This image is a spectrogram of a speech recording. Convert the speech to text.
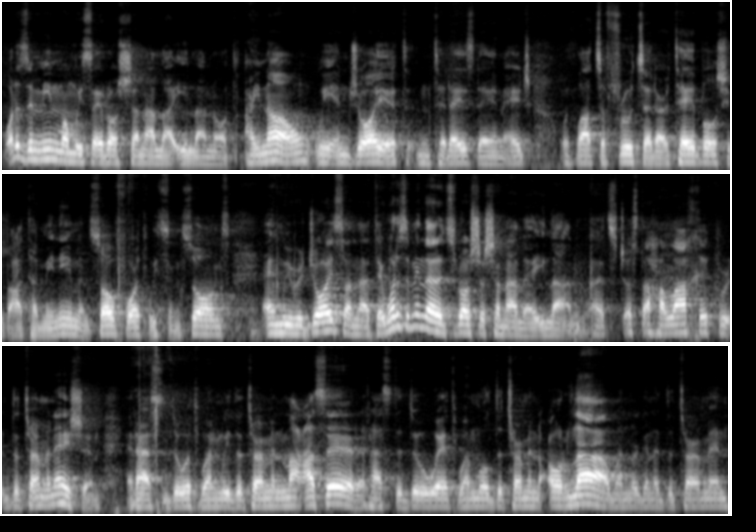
What does it mean when we say Rosh Hashanah La Ilanot? I know we enjoy it in today's day and age with lots of fruits at our table, Shivat Haminim, and so forth. We sing songs and we rejoice on that day. What does it mean that it's Rosh Hashanah Le'ilan? It's just a halachic determination. It has to do with when we determine Ma'asir. It has to do with when we'll determine Orla, when we're going to determine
